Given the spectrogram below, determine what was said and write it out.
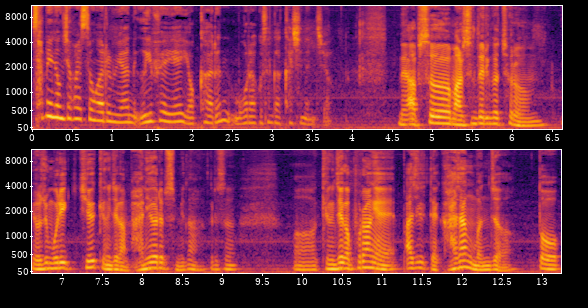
서민경제 활성화를 위한 의회의 역할은 뭐라고 생각하시는지요? 네, 앞서 말씀드린 것처럼 요즘 우리 지역 경제가 많이 어렵습니다. 그래서 어, 경제가 불황에 빠질 때 가장 먼저 또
